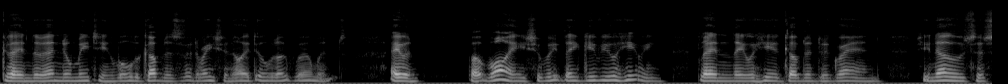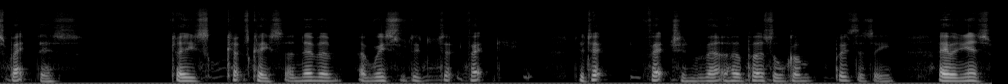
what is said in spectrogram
Glenn, the annual meeting of all the governors Federation, ideal moment. Aaron, but why should we, they give you a hearing? Glenn, they will hear Governor de Grand. She knows to suspect this. Case, case, I never have risked defection without her personal complicity. Aaron, yes,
